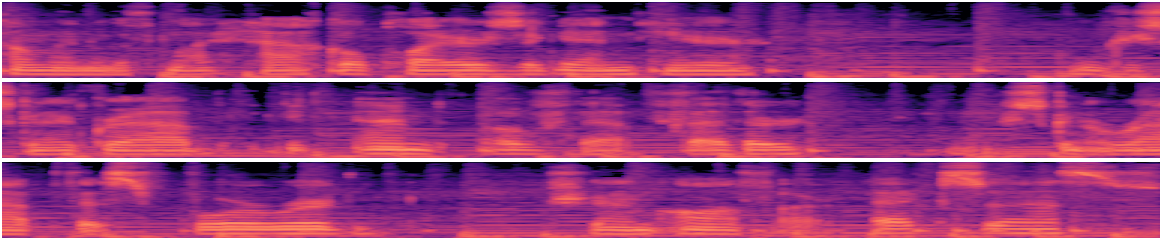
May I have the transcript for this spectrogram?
Come in with my hackle pliers again here. I'm just going to grab the end of that feather. I'm just going to wrap this forward, trim off our excess.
